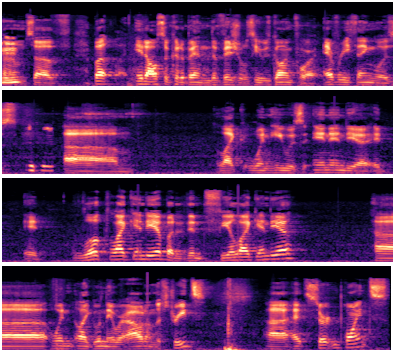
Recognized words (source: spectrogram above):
terms of. But it also could have been the visuals he was going for. Everything was um, like when he was in India. It it looked like India, but it didn't feel like India. Uh, when like when they were out on the streets uh, at certain points.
